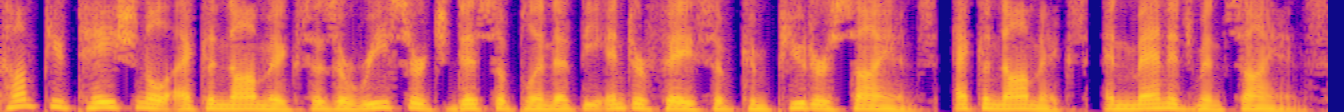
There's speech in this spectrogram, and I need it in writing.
Computational economics is a research discipline at the interface of computer science, economics, and management science.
